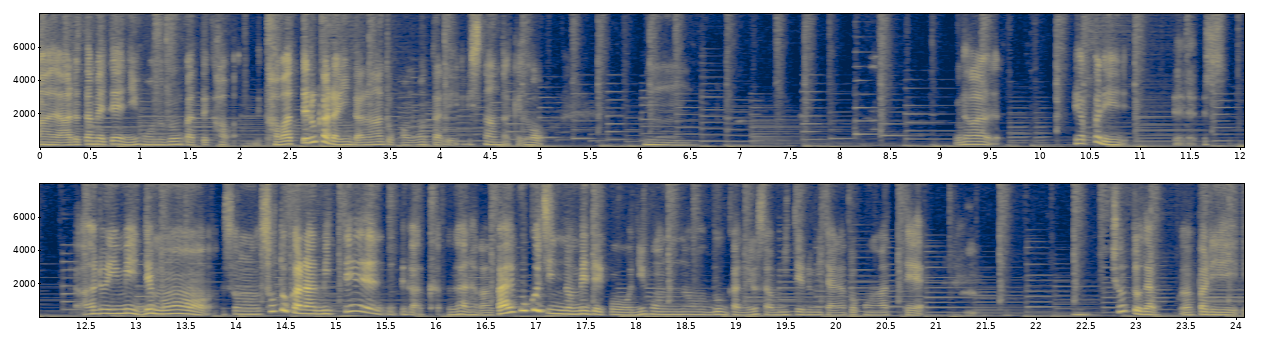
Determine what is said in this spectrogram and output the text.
あ改めて日本の文化ってか変わってるからいいんだなとか思ったりしたんだけど。うん。だからやっぱりえーある意味でもその外から見てがなんか外国人の目でこう日本の文化の良さを見てるみたいなとこがあって、うん。ちょっとだやっぱり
